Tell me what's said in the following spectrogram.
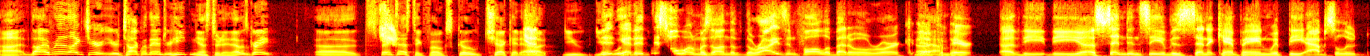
uh, I really liked your your talk with Andrew Heaton yesterday. That was great. Uh, it's fantastic, folks. Go check it yeah. out. You, you this, yeah, this whole one was on the, the rise and fall of Beto O'Rourke. Uh, yeah. Compare uh, the the ascendancy of his Senate campaign with the absolute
